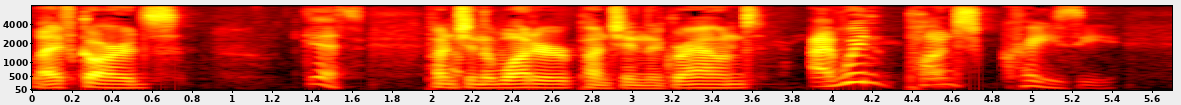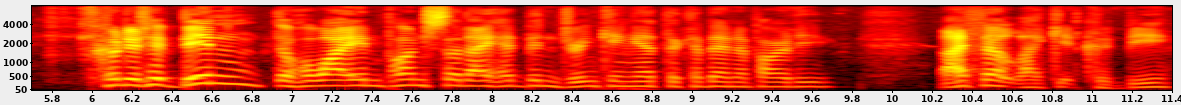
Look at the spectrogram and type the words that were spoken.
lifeguards, Yes, punching the water, punching the ground. I went punch crazy. Could it have been the Hawaiian punch that I had been drinking at the cabana party? I felt like it could be.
